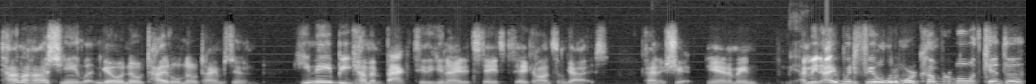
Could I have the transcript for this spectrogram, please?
Tanahashi ain't letting go of no title no time soon. He may be coming back to the United States to take on some guys. Kind of shit. You know what I mean? Yeah. I mean, I would feel a little more comfortable with Kenta.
